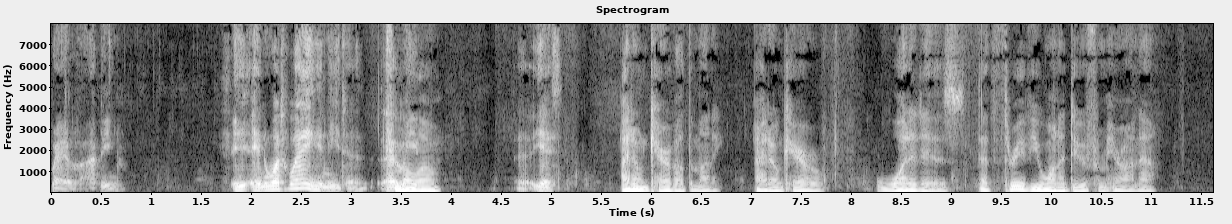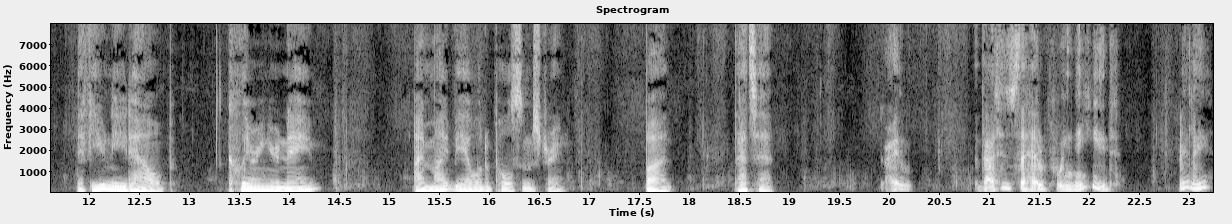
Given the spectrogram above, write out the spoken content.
Well, I mean, in what way, Anita? Uh, Tremolo, uh, yes. I don't care about the money. I don't care what it is that the three of you want to do from here on out. If you need help clearing your name, I might be able to pull some string. But that's it. Right? That is the help we need, really.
